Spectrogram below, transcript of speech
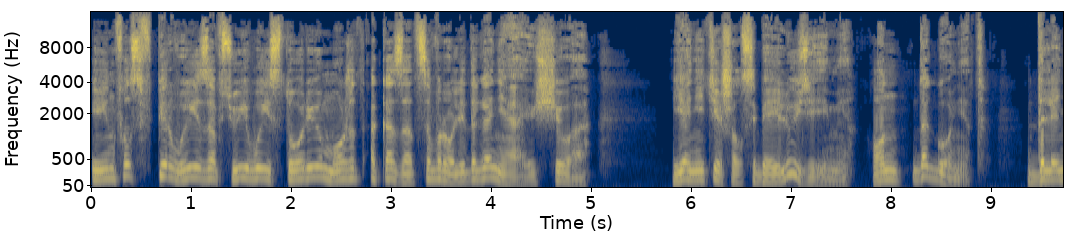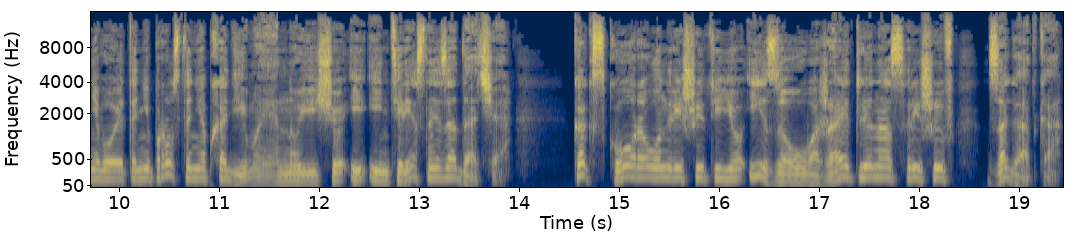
Инфос впервые за всю его историю может оказаться в роли догоняющего. Я не тешил себя иллюзиями, он догонит. Для него это не просто необходимая, но еще и интересная задача. Как скоро он решит ее и зауважает ли нас, решив, загадка.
